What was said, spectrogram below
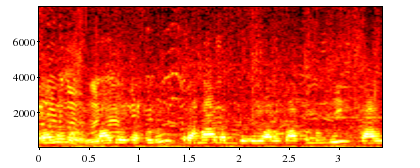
ప్రజలు లాగేటప్పుడు ప్రమాదం జరిగే అవకాశం ఉంది. కావున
